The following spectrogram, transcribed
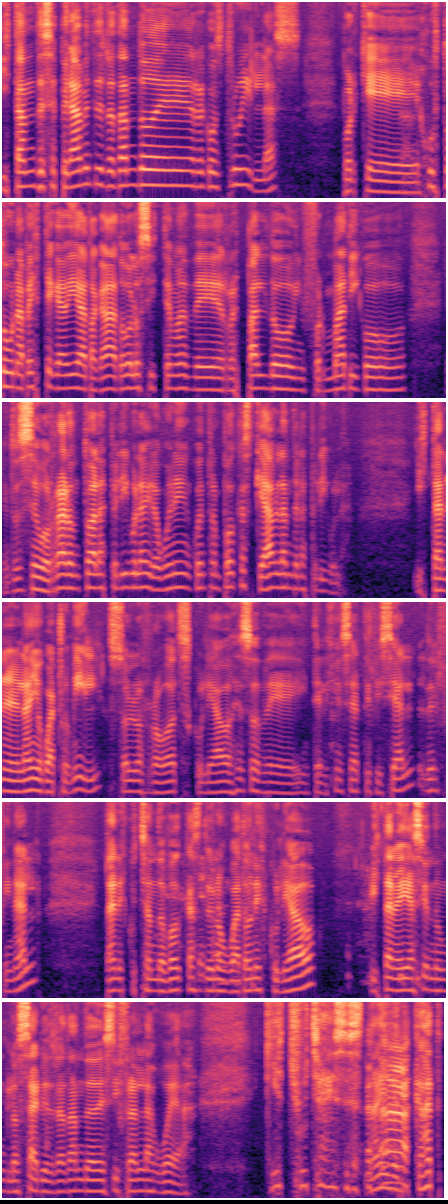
Y están desesperadamente tratando de reconstruirlas porque justo una peste que había atacado a todos los sistemas de respaldo informático, entonces se borraron todas las películas y los buenos encuentran podcasts que hablan de las películas. Y están en el año 4000, son los robots culiados esos de inteligencia artificial del final. Están escuchando podcasts de unos guatones culiados y están ahí haciendo un glosario tratando de descifrar las weas. ¿Qué chucha es Snyder Cat?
